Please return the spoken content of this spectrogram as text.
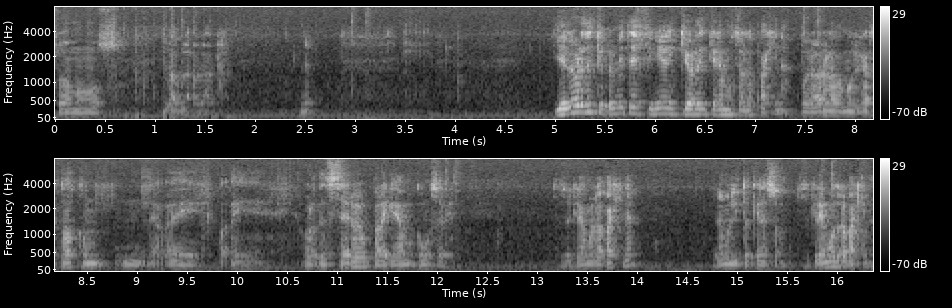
somos bla bla bla bla y el orden que permite definir en qué orden queremos mostrar las páginas. Por ahora las vamos a cargar todas con eh, eh, orden 0 para que veamos cómo se ve. Entonces creamos la página, tenemos listo quiénes son. Entonces creamos otra página.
